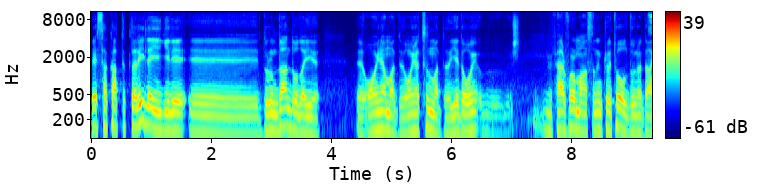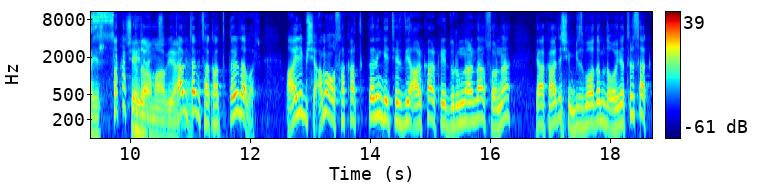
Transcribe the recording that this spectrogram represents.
ve sakatlıklarıyla ilgili e, durumdan dolayı e, oynamadığı, oynatılmadığı ya da oy, performansının kötü olduğuna dair Sakattı da şeyler. ama abi yani. Tabii tabii sakatlıkları da var. Ayrı bir şey ama o sakatlıkların getirdiği arka arkaya durumlardan sonra ya kardeşim biz bu adamı da oynatırsak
